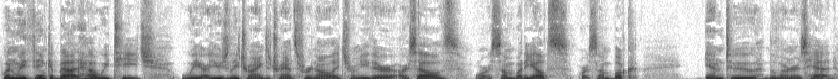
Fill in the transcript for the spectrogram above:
When we think about how we teach, we are usually trying to transfer knowledge from either ourselves or somebody else or some book into the learner's head.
